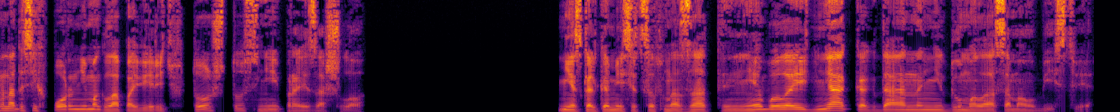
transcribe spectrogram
Она до сих пор не могла поверить в то, что с ней произошло. Несколько месяцев назад не было и дня, когда она не думала о самоубийстве.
